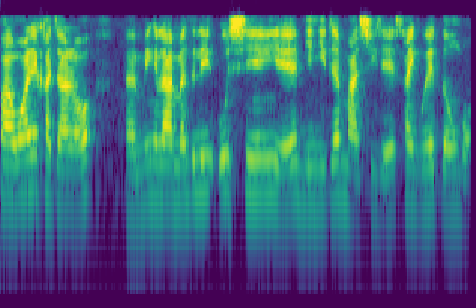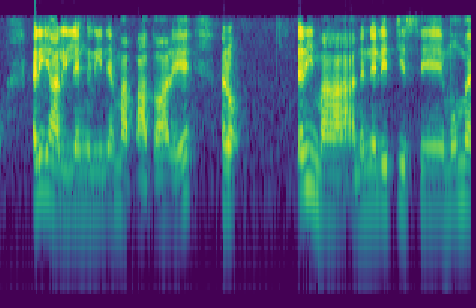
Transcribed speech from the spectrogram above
ပါသွားတဲ့ခါကျတော့အဲမင်္ဂလာမန္တလေးအိုရှင်းရဲ့မြင်ကြီးတက်မှာရှိတယ်ဆိုင်ခွဲ3ပေါ့အဲ့ဒီဟာလေးလည်းငလျင်ထဲမှာပါသွားတယ်အဲ့တော့အဲ့ဒီမှာနည်းနည်းလေးပြင်ဆင်မွမ်းမံ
